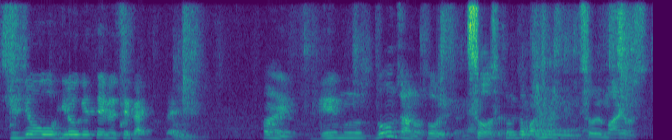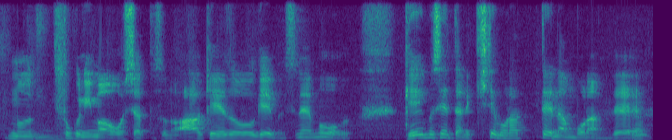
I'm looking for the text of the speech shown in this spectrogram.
市場を広げてる世界なので、やっぱりゲームどのジャンルもそうですよね。そうですそういうとこありますよね。それもあります。もう、特に今おっしゃったそのアーケードゲームですね。もうゲームセンターに来てもらってなんぼなんで、うん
